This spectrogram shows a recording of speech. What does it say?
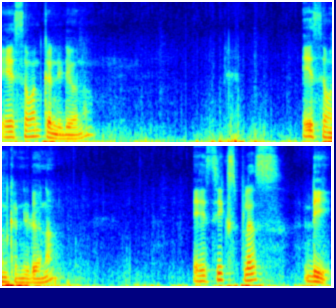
ए सेवन कंडिडियोना ए सेवन कंडिडियोना a6 plus d.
